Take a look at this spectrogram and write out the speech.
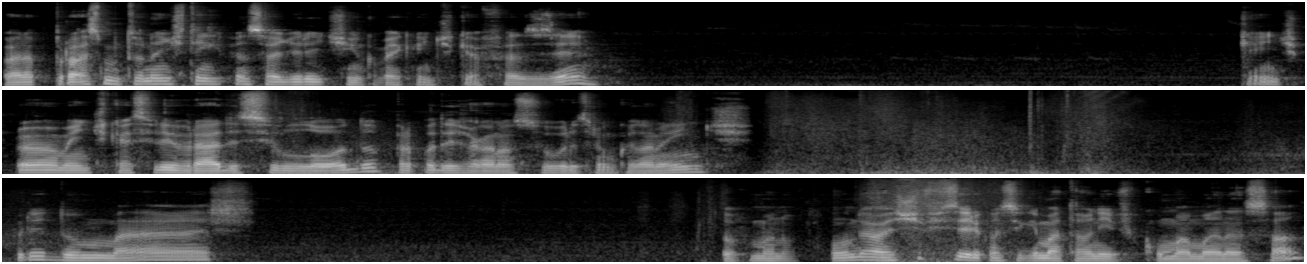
Agora, próximo turno a gente tem que pensar direitinho como é que a gente quer fazer. Que a gente provavelmente quer se livrar desse lodo para poder jogar nosso Uro tranquilamente. Fúria do mar... Topo no fundo. Eu acho difícil ele conseguir matar o Nive com uma mana só.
